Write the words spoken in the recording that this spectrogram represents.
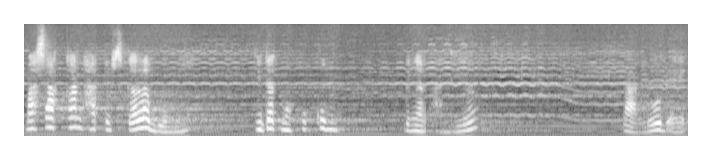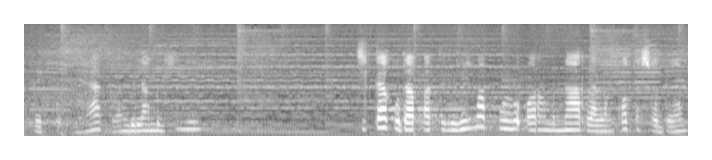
Masakan hakim segala bumi tidak menghukum dengan adil? Lalu di ayat berikutnya Tuhan bilang begini, Jika aku dapati 50 orang benar dalam kota Sodom,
